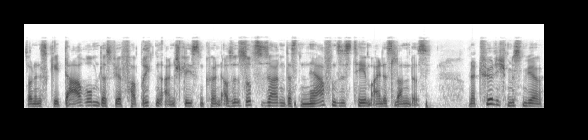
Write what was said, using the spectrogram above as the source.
sondern es geht darum, dass wir Fabriken anschließen können. Also ist sozusagen das Nervensystem eines Landes. Und natürlich müssen wir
